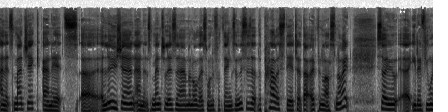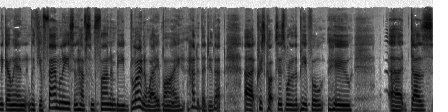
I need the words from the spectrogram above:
and it's magic and it's uh, illusion and it's mentalism and all those wonderful things. And this is at the Palace Theatre that opened last night. So uh, you know, if you want to go in with your families and have some fun and be blown away by how did they do that? Uh, Chris Cox is one of the people who uh, does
